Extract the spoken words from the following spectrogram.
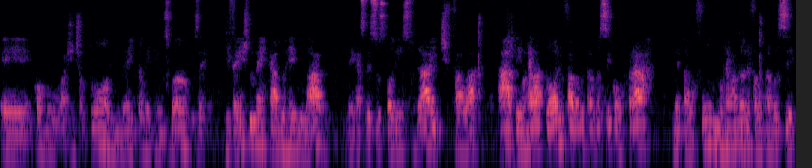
é, como agente autônomo, né, e também tem os bancos, né, diferente do mercado regulado, né, que as pessoas podem estudar e te falar, ah, tem um relatório falando para você comprar né, tal fundo, um relatório falando para você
